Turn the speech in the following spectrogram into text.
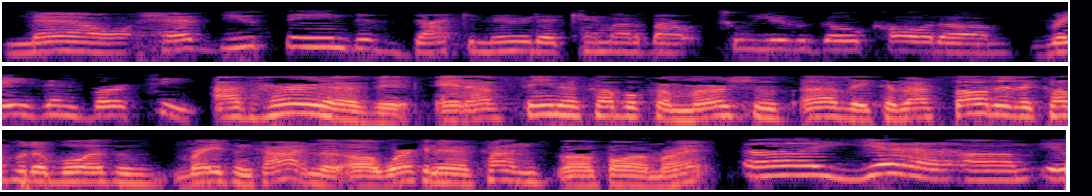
Now, have you seen this documentary that came out about two years ago called um, Raising Bertie? I've heard of it, and I've seen a couple commercials of it because I saw that a couple of the boys was raising cotton or working in a cotton uh, farm, right? Uh, yeah. Um, it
